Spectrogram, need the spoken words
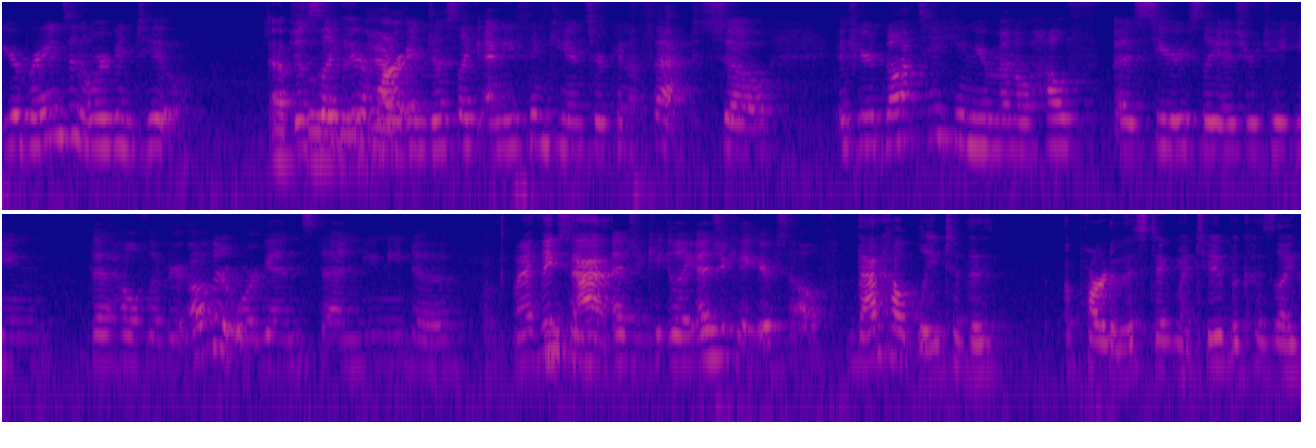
your brain's an organ too, absolutely. just like your yeah. heart, and just like anything cancer can affect. So, if you're not taking your mental health as seriously as you're taking the health of your other organs, then you need to I think that educate, like educate yourself. that helped lead to the a part of the stigma too because like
